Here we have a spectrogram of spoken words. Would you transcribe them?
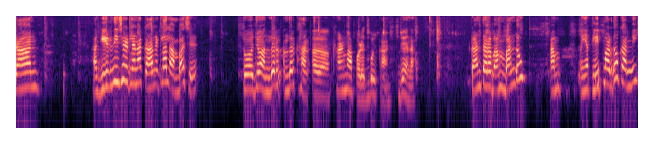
કાન. આ ગીરની છે એટલે એના કાન એટલા લાંબા છે. તો જો અંદર અંદર ખાણ ખાણમાં પડે, બોલ કાન જો એના. કાન તારા આમ બાંધ દઉં? આમ અહીંયા ક્લિપ માર દઉં કાનની?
